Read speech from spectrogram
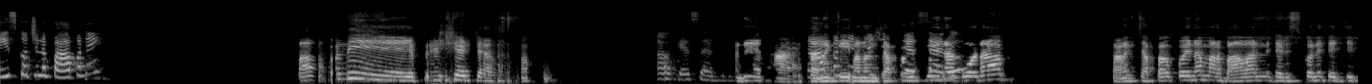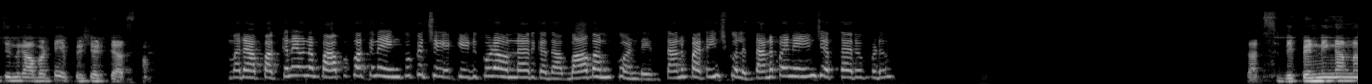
తీసుకొచ్చిన పాపని పాపని అప్రిషియేట్ చేస్తాం. అంటే తనకి మనం చెప్పకపోయినా. కూడా తనకి చెప్పకపోయినా మన భావాన్ని తెలుసుకొని తెచ్చిచ్చింది కాబట్టి అప్రిషియేట్ చేస్తాం. మరి ఆ పక్కనే ఉన్న పాప పక్కనే ఇంకొక కిడ్ కూడా ఉన్నారు కదా బాబు అనుకోండి తను పట్టించుకోలేదు. తన పైన ఏం చెప్తారు ఇప్పుడు? దట్స్ డిపెండింగ్ ఆన్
